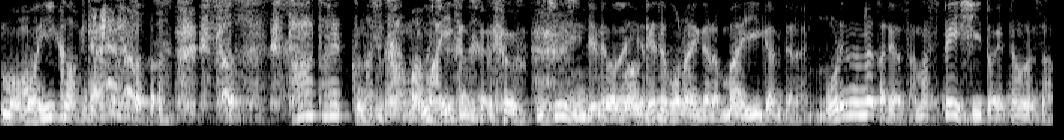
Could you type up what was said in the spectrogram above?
まあまあいいか」みたいな。さ スタ「スター・トレックの人はまあまあいいか」みたいな。宇宙人。出てこないね。まあ出てこないからまあいいかみたいな。俺の中ではさ、まあ、スペイシーとは言ったもののさ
